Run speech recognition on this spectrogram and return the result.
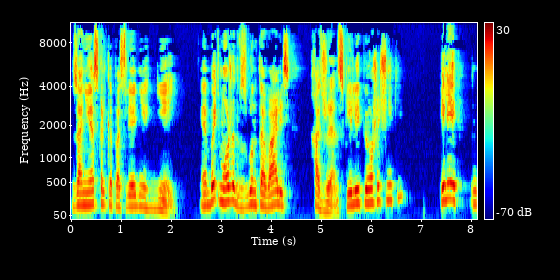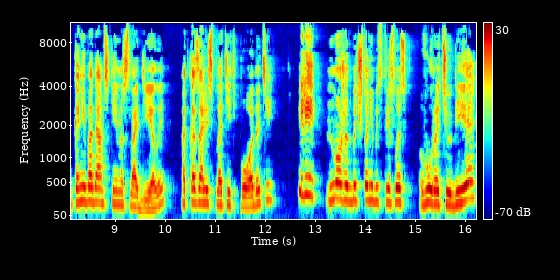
за несколько последних дней. И, быть может, взбунтовались хадженские лепешечники? Или канибадамские маслоделы отказались платить подати? Или, может быть, что-нибудь стряслось в Уратюбе?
